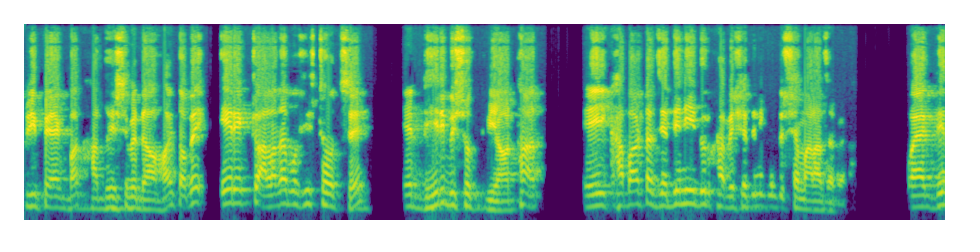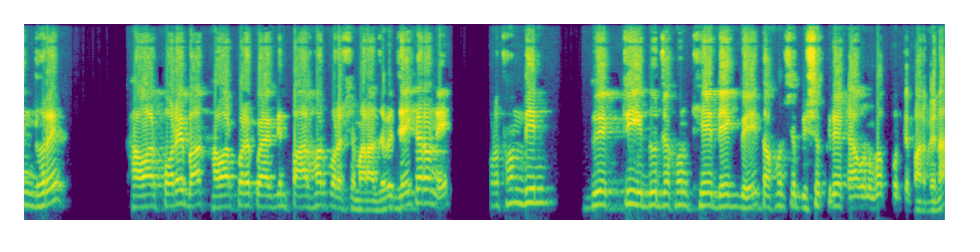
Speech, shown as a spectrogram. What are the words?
প্রিপ্যাক বা খাদ্য হিসেবে দেওয়া হয়, তবে এর একটু আলাদা বৈশিষ্ট্য হচ্ছে এর ধীর বিষক্রিয়া, অর্থাৎ এই খাবারটা যেদিন ইঁদুর খাবে, সেদিনই কিন্তু সে মারা যাবে না। কয়েকদিন ধরে খাওয়ার পরে বা খাওয়ার পরে কয়েকদিন পার হওয়ার পরে সে মারা যাবে। যেই কারণে প্রথম দিন দু একটি ইঁদুর যখন খেয়ে দেখবে, তখন সে বিষক্রিয়াটা অনুভব করতে পারবে না।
